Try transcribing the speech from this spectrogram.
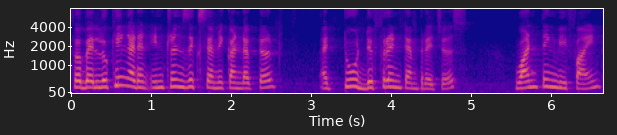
So, by looking at an intrinsic semiconductor at two different temperatures, one thing we find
